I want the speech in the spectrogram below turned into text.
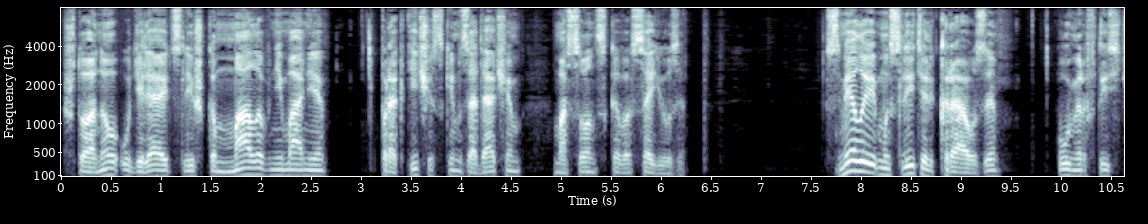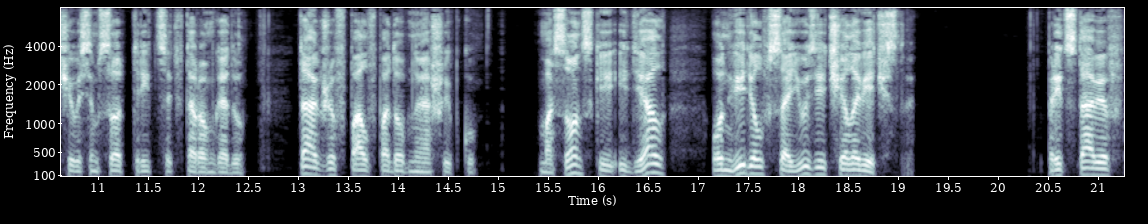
что оно уделяет слишком мало внимания практическим задачам масонского союза. Смелый мыслитель Краузе умер в 1832 году, также впал в подобную ошибку. Масонский идеал он видел в союзе человечества. Представив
